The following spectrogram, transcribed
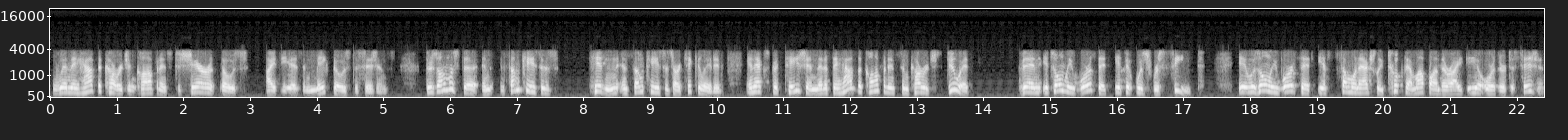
when they have the courage and confidence to share those ideas and make those decisions, there's almost a, in, in some cases, hidden, in some cases articulated, an expectation that if they have the confidence and courage to do it, then it's only worth it if it was received it was only worth it if someone actually took them up on their idea or their decision.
